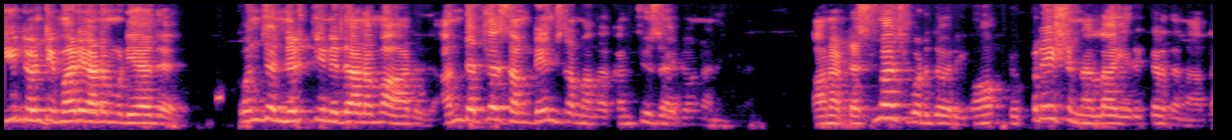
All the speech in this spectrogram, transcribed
டி ட்வெண்ட்டி மாதிரி ஆட முடியாது. கொஞ்சம் நிறுத்தி நிதானமா ஆடுது அந்த இடத்துல சம்டைம்ஸ் நம்ம அங்க கன்ஃபியூஸ் ஆயிட்டோம்னு நினைக்கிறேன். ஆனா டெஸ்ட் மேட்ச் பொறுத்த வரைக்கும் ப்ரிப்பரேஷன் நல்லா இருக்கிறதுனால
